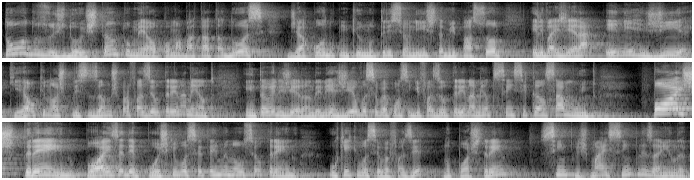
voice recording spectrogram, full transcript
todos os dois, tanto o mel como a batata doce, de acordo com o que o nutricionista me passou, ele vai gerar energia, que é o que nós precisamos para fazer o treinamento. Então, ele gerando energia, você vai conseguir fazer o treinamento sem se cansar muito. Pós-treino, pós é depois que você terminou o seu treino. O que, que você vai fazer no pós-treino? Simples, mais simples ainda.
